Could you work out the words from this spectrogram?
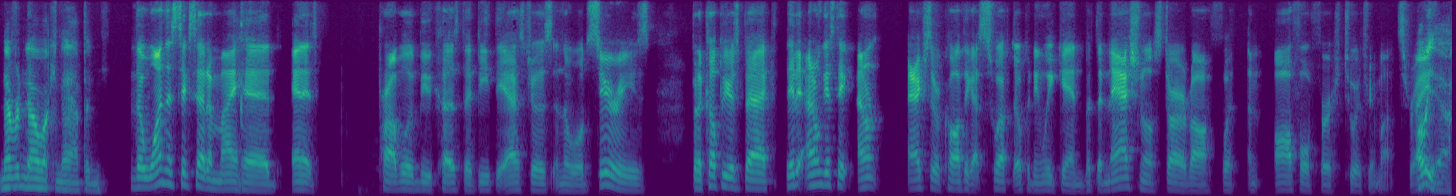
never know what can happen. the one that sticks out of my head, and it's probably because they beat the Astros in the World Series. But a couple years back, they I don't guess they I don't actually recall if they got swept opening weekend, but the Nationals started off with an awful first two or three months, right? Oh yeah.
